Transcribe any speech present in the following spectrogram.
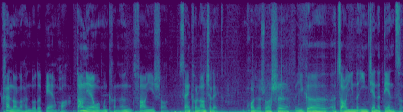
看到了很多的变化。当年我们可能放一首《Thank You l a u n c h l i k 或者说是一个噪音的硬件的电子，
